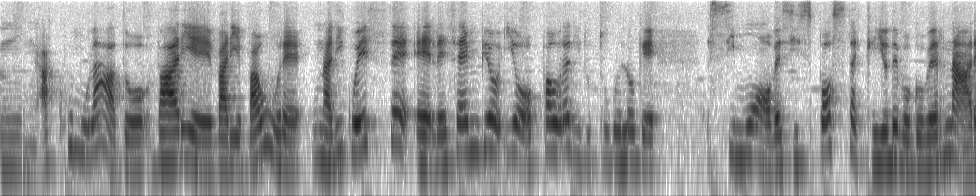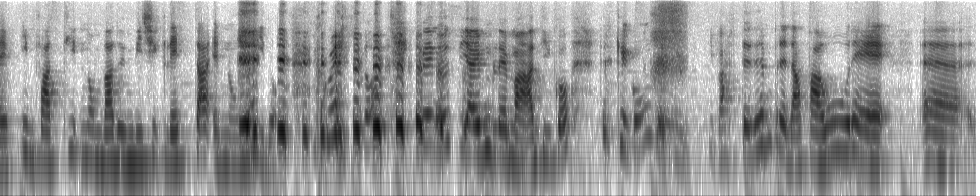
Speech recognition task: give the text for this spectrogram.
um, accumulato varie, varie paure. Una di queste è l'esempio, io ho paura di tutto quello che si muove, si sposta e che io devo governare. Infatti non vado in bicicletta e non guido. Questo credo sia emblematico, perché comunque si, si parte sempre da paure eh,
